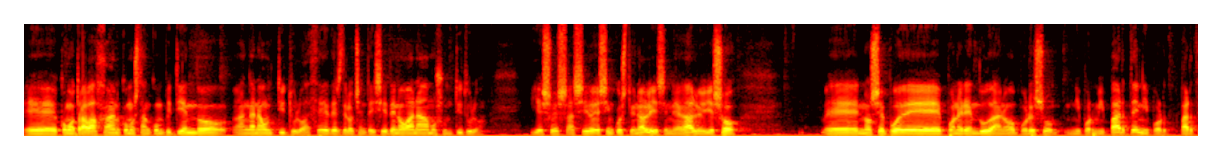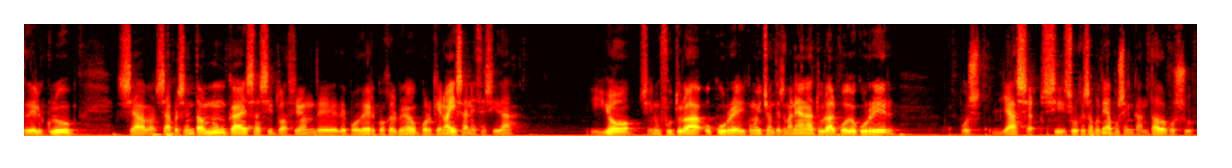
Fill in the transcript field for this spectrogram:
eh, cómo trabajan, cómo están compitiendo. Han ganado un título. Hace, desde el 87 no ganábamos un título. Y eso es, ha sido, es incuestionable y es innegable. Y eso eh, no se puede poner en duda, ¿no? Por eso, ni por mi parte, ni por parte del club, se ha, se ha presentado nunca esa situación de, de poder coger el primero, porque no hay esa necesidad. Y yo, si en un futuro ocurre, y como he dicho antes, de manera natural puede ocurrir, pues ya si surge esa oportunidad, pues encantado, por, su-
